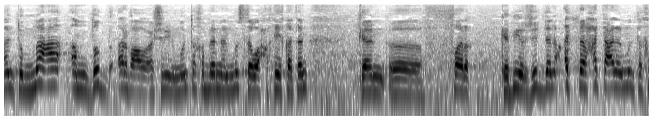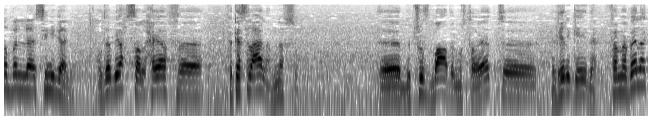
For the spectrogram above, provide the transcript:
أنتم مع أم ضد 24 منتخب؟ لأن المستوى حقيقة كان فارق كبير جدا أثر حتى على المنتخب السنغالي. وده بيحصل الحقيقة في في كأس العالم نفسه. بتشوف بعض المستويات غير جيدة فما بالك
